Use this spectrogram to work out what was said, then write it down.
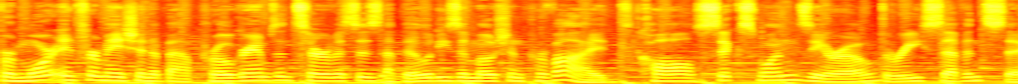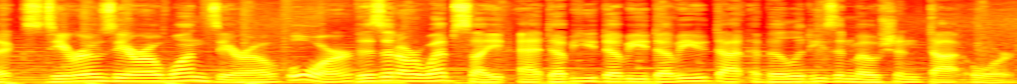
For more information about programs and services Abilities in Motion provides, call 610 376 0010 or visit our website at www.abilitiesinmotion.org.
